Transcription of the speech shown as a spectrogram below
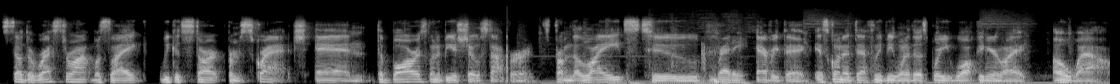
So the restaurant was like we could start from scratch and the bar is going to be a showstopper from the lights to I'm ready. everything. It's going to definitely be one of those where you walk in, you're like, oh, wow,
